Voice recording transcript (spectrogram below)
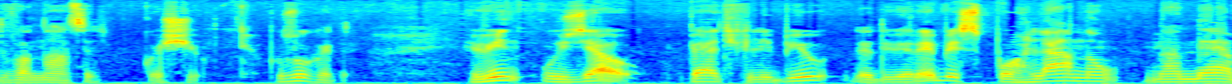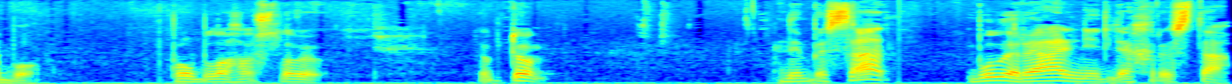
12 кошів. Послухайте, він узяв п'ять хлібів та дві риби, споглянув на небо, поблагословив. Тобто небеса були реальні для Христа.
